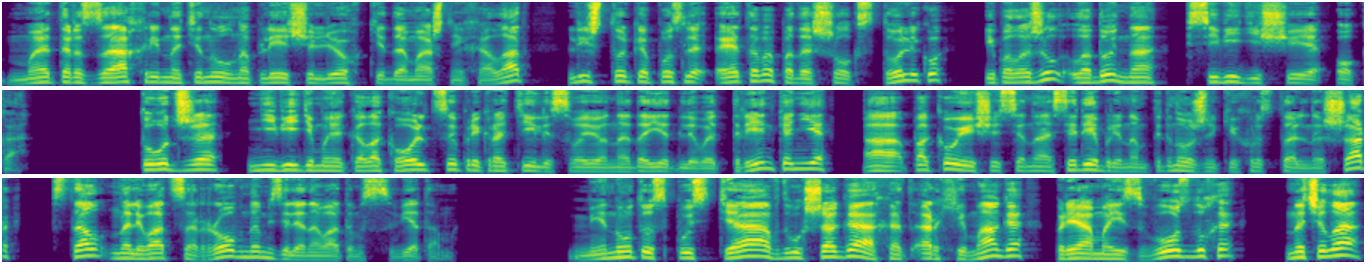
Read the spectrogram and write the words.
Мэтр Захри натянул на плечи легкий домашний халат, лишь только после этого подошел к столику и положил ладонь на всевидящее око. Тут же невидимые колокольцы прекратили свое надоедливое треньканье, а покоящийся на серебряном треножнике хрустальный шар стал наливаться ровным зеленоватым светом. Минуту спустя, в двух шагах от архимага, прямо из воздуха, начала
